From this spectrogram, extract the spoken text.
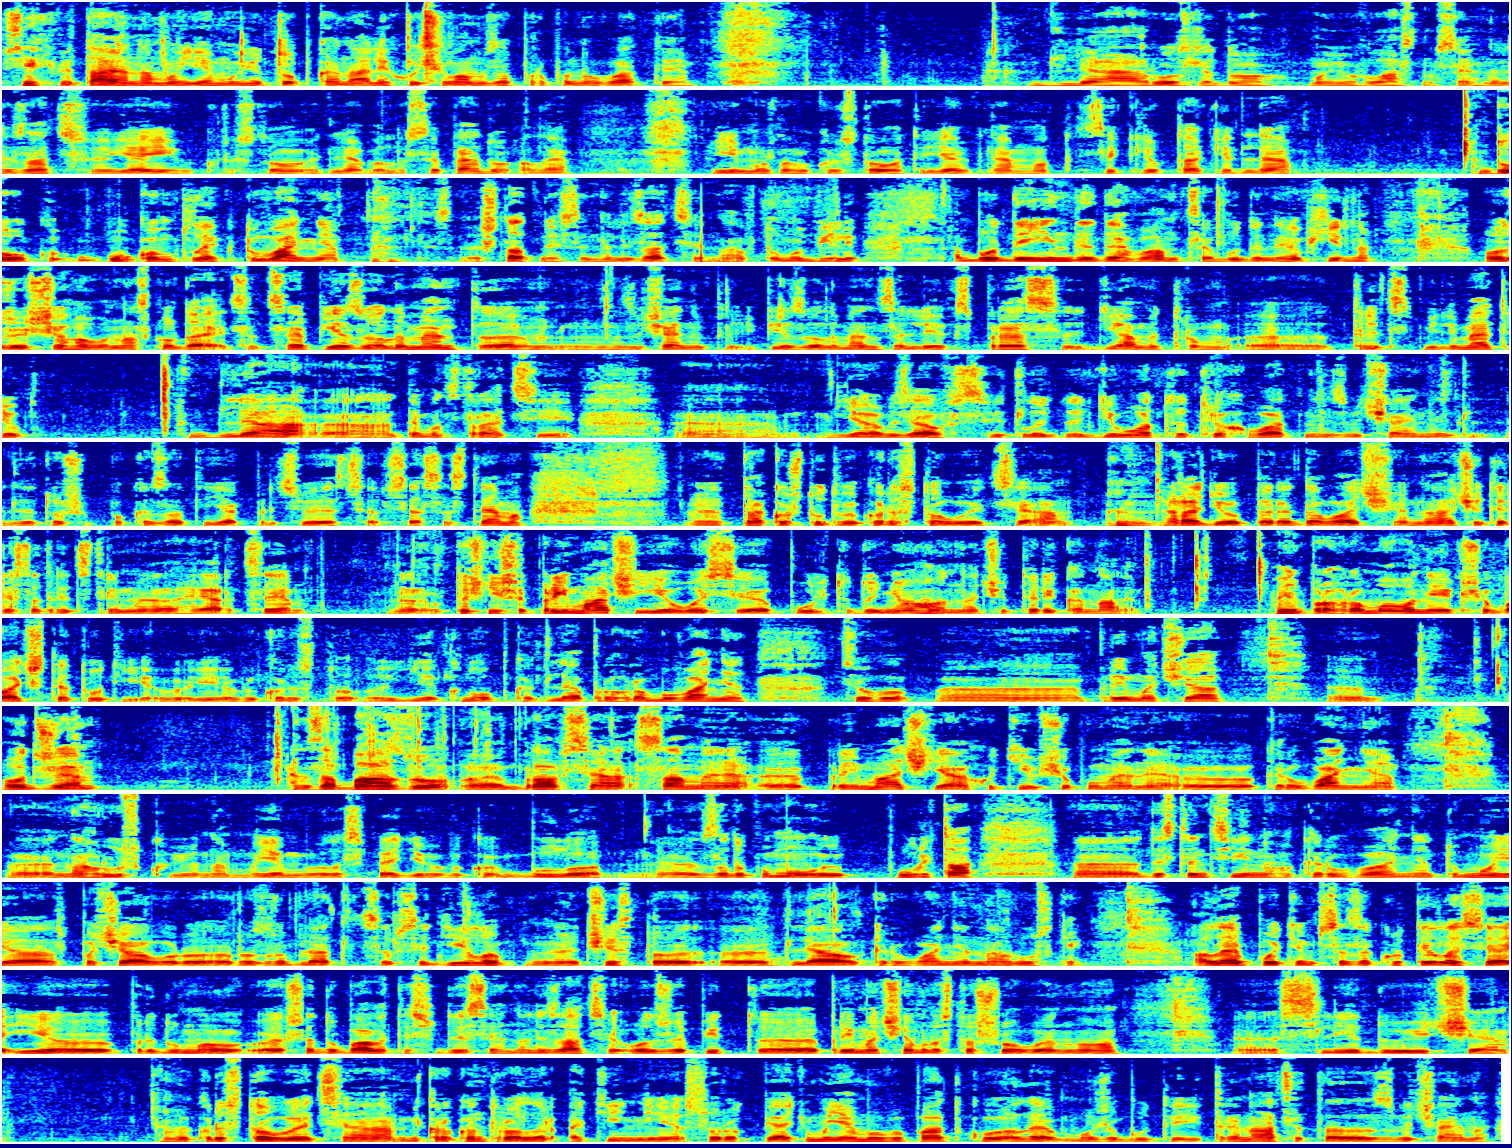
Всіх вітаю на моєму YouTube каналі. Хочу вам запропонувати для розгляду мою власну сигналізацію. Я її використовую для велосипеду, але її можна використовувати як для мотоциклів, так і для доукомплектування штатної сигналізації на автомобілі або де-інде, де вам це буде необхідно. Отже, з чого вона складається? Це п'єзоелемент, е, звичайний п'єзоелемент з AliExpress діаметром е, 30 мм. Для е, демонстрації е, я взяв світлодіод трьохватний, звичайний, для того, щоб показати, як працює ця вся система. Е, Також тут використовується радіопередавач на 433 МГц, е, точніше приймач, і ось е, пульт до нього на 4 канали. Він програмований, якщо бачите, тут є, є, кнопка для програмування цього приймача. Отже, за базу е, брався саме е, приймач. Я хотів, щоб у мене е, керування нагрузкою на моєму велосипеді було за допомогою пульта дистанційного керування, тому я почав розробляти це все діло чисто для керування нагрузки. Але потім все закрутилося і придумав ще додати сюди сигналізацію. Отже, під приймачем розташовано слідуюче. Використовується мікроконтролер Atini 45 у моєму випадку, але може бути і 13, звичайно.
